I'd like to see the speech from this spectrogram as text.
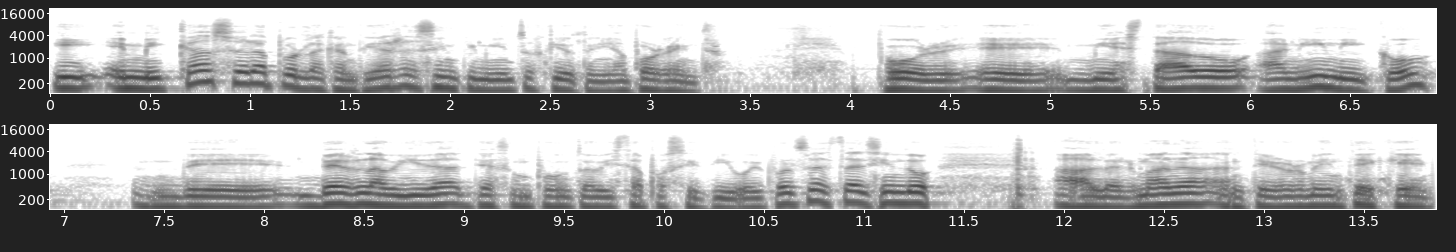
Y en mi caso era por la cantidad de resentimientos que yo tenía por dentro, por eh, mi estado anímico de ver la vida desde un punto de vista positivo. Y por eso está diciendo a la hermana anteriormente que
